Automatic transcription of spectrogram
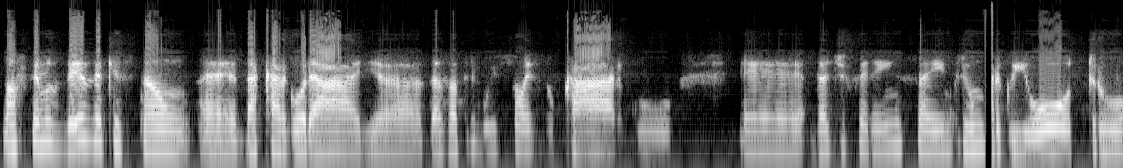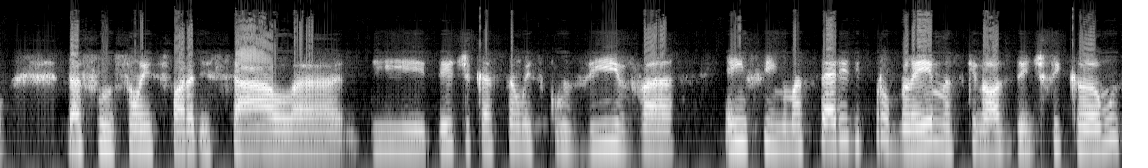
Nós temos desde a questão é, da carga horária, das atribuições do cargo, é, da diferença entre um cargo e outro, das funções fora de sala, de dedicação exclusiva, enfim, uma série de problemas que nós identificamos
